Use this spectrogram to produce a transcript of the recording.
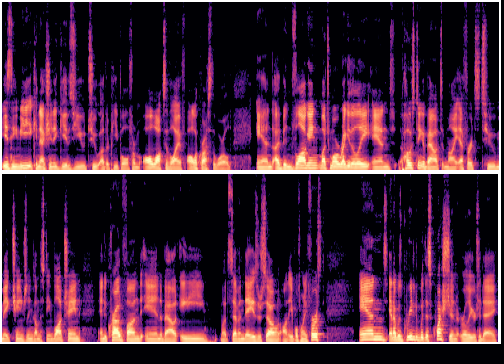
is the immediate connection it gives you to other people from all walks of life, all across the world. And I've been vlogging much more regularly and posting about my efforts to make changelings on the Steem blockchain and to crowdfund in about 80, what, seven days or so on April 21st. And, and I was greeted with this question earlier today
